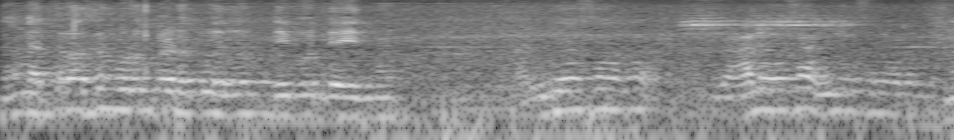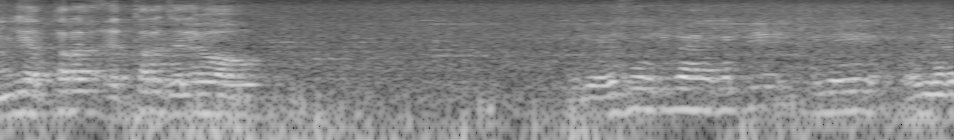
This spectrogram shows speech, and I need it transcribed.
നിങ്ങൾ എത്ര ദിവസം കൂടുമ്പോൾ എടുക്കും ഇത് ദീപുന്റെ ഇന്ന് അഞ്ച് ദിവസം നാല് ദിവസം അഞ്ച് ദിവസം നിങ്ങൾക്ക് എത്ര എത്ര ചിലവാകും ഒരു ദിവസം ഒരു പാക്കറ്റ് അല്ലെങ്കിൽ ഒന്നര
